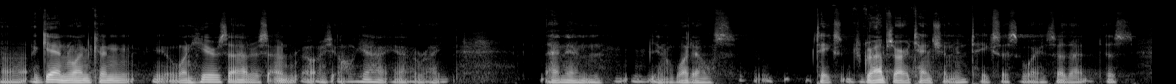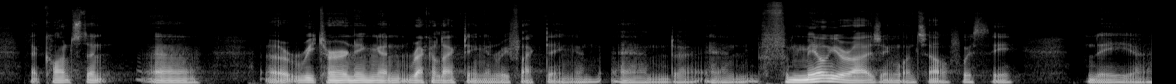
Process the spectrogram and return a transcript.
Uh, again, one can you know, one hears that or says, oh, oh yeah, yeah, right, and then you know what else takes grabs our attention and takes us away. So that just that constant uh, uh, returning and recollecting and reflecting and and uh, and familiarizing oneself with the the uh,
